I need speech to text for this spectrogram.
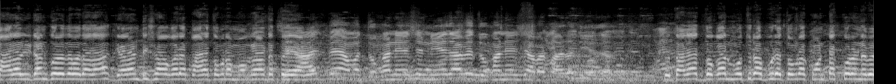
পাড়া রিটার্ন করে দেবে দাদা। গ্যারান্টি সহকারে পাড়া তোমরা মগরাহাটে পেয়ে যাবে। আসবে আমার দোকানে এসে নিয়ে যাবে দোকানে এসে আবার পাড়া দিয়ে যাবে। তো দাদার দোকান মথুরাপুরে তোমরা কন্ট্যাক্ট করে নেবে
